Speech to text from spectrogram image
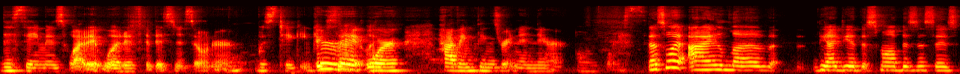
the same as what it would if the business owner was taking care of it or having things written in their own voice. that's why i love the idea that small businesses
